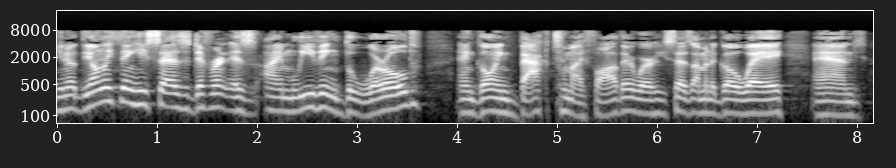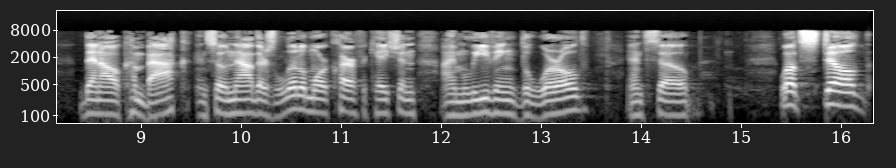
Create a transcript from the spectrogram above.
You know, the only thing he says different is I'm leaving the world and going back to my father, where he says I'm going to go away and then I'll come back. And so now there's a little more clarification. I'm leaving the world. And so well, it's still,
